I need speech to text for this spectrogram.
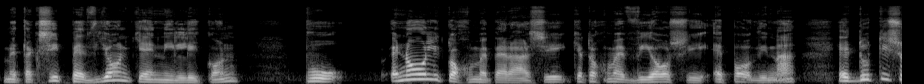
μεταξύ παιδιών και ενηλίκων που ενώ όλοι το έχουμε περάσει και το έχουμε βιώσει επώδυνα, εντούτοις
